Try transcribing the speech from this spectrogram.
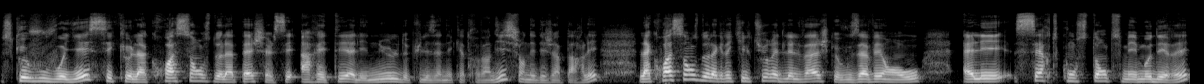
ce que vous voyez, c'est que la croissance de la pêche, elle s'est arrêtée, elle est nulle depuis les années 90, j'en ai déjà parlé. La croissance de l'agriculture et de l'élevage que vous avez en haut, elle est certes constante mais modérée.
